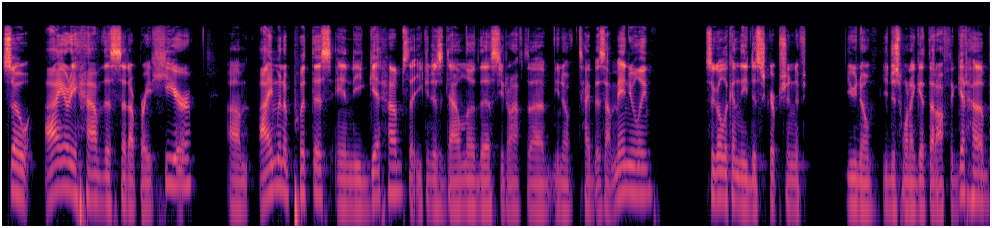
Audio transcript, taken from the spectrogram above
So I already have this set up right here. Um, I'm going to put this in the GitHub so that you can just download this. You don't have to, you know, type this out manually. So go look in the description if you know you just want to get that off the GitHub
